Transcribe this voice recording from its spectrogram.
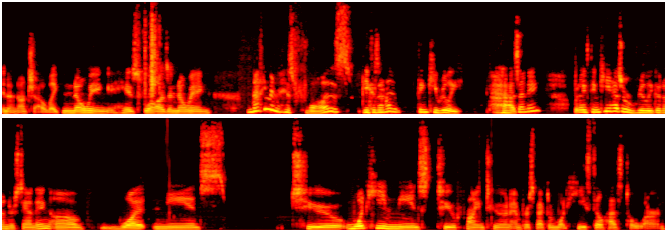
in a nutshell like knowing his flaws and knowing not even his flaws because i don't think he really has any but i think he has a really good understanding of what needs to what he needs to fine tune and perspective and what he still has to learn.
